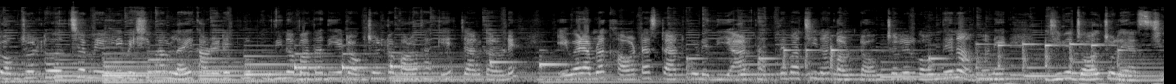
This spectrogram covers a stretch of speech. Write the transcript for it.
টক জলটা হচ্ছে মেনলি বেশি ভালো লাগে, কারণ এটা পুরো পুদিনা পাতা দিয়ে টক জলটা করা থাকে, যার কারণে এবার আমরা খাওয়াটা স্টার্ট করে দিই। আর থাকতে পারছি না, কারণ টক জলের গন্ধে না মানে জিভে জল চলে আসছে।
